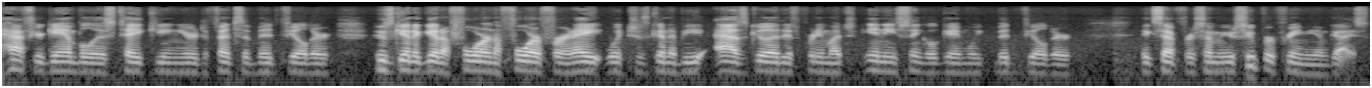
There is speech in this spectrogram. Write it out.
half your gamble is taking your defensive midfielder who's going to get a four and a four for an eight, which is going to be as good as pretty much any single game week midfielder, except for some of your super premium guys.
